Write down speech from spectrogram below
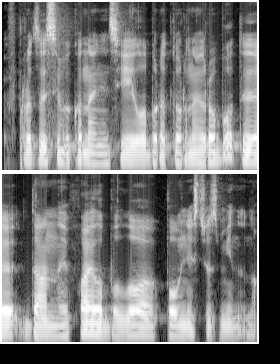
В процесі виконання цієї лабораторної роботи даний файл було повністю змінено.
